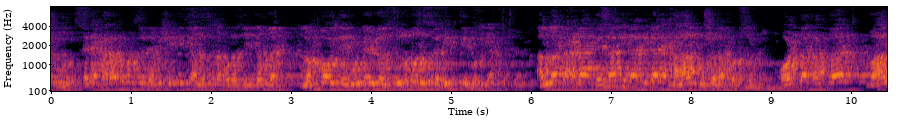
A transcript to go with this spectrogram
সুদ। সেটা হারাম করছেন, আমি সেই দিকে আলোচনা করা যেতাম না। লম্বা হইতে ওইটা হইল জুলমের উপরে ভিত্তি করিয়া। আল্লাহ তাআলা বেচা কিনা এটারে হালাল ঘোষণা করছেন। অর্থাৎ আপনার মাল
